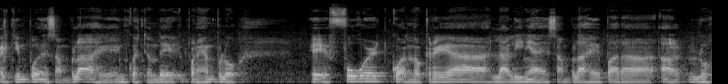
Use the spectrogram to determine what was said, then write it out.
el tiempo de ensamblaje, en cuestión de, por ejemplo, eh, Ford cuando crea la línea de ensamblaje para los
